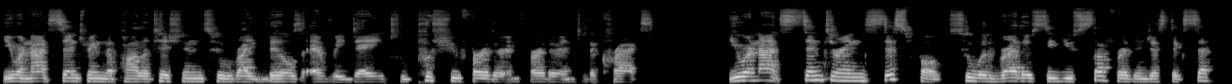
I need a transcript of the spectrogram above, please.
You are not centering the politicians who write bills every day to push you further and further into the cracks. You are not centering cis folks who would rather see you suffer than just accept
